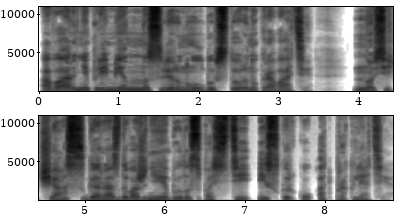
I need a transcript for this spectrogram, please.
Авар непременно свернул бы в сторону кровати, но сейчас гораздо важнее было спасти искорку от проклятия.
